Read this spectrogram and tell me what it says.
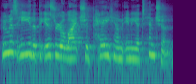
Who is he that the Israelites should pay him any attention?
